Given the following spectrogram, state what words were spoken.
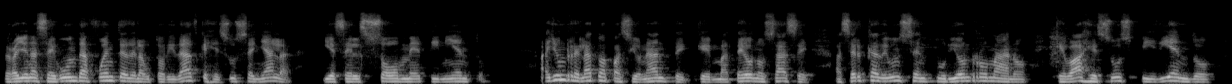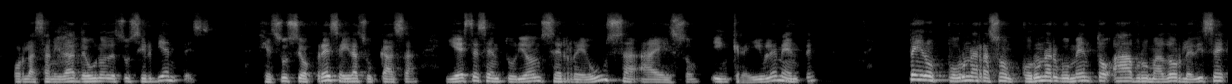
pero hay una segunda fuente de la autoridad que Jesús señala y es el sometimiento. Hay un relato apasionante que Mateo nos hace acerca de un centurión romano que va a Jesús pidiendo por la sanidad de uno de sus sirvientes. Jesús se ofrece a ir a su casa y este centurión se rehúsa a eso, increíblemente, pero por una razón, con un argumento abrumador, le dice,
